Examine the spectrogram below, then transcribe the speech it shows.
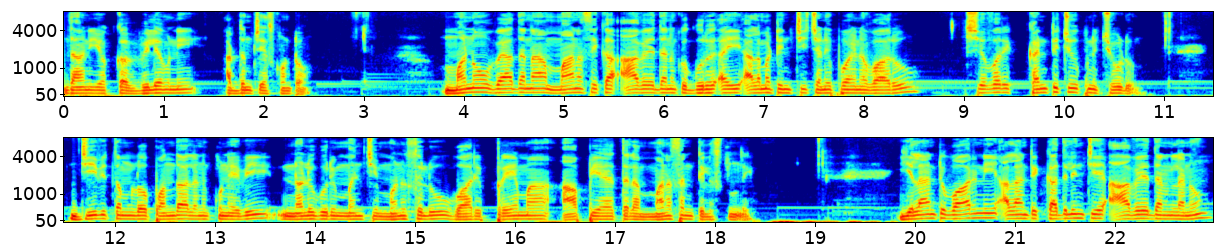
దాని యొక్క విలువని అర్థం చేసుకుంటాం. మనోవేదన మానసిక ఆవేదనకు గురి అయి అలమటించి చనిపోయిన వారు చివరి కంటి చూపుని చూడు. జీవితంలో పొందాలనుకునేవి నలుగురి మంచి మనసులు వారి ప్రేమ ఆప్యాయతల మనసని తెలుస్తుంది. ఇలాంటి వారిని అలాంటి కదిలించే ఆవేదనలను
